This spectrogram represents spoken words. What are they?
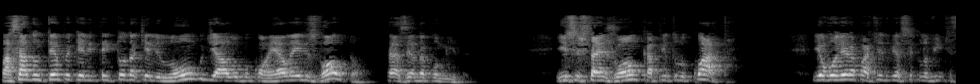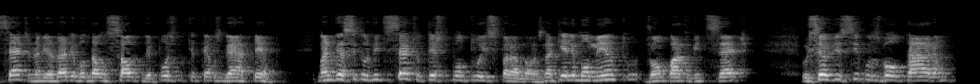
Passado um tempo em que ele tem todo aquele longo diálogo com ela, eles voltam trazendo a comida. Isso está em João capítulo 4. E eu vou ler a partir do versículo 27, na verdade eu vou dar um salto depois porque temos que ganhar tempo. Mas no versículo 27 o texto pontua isso para nós. Naquele momento, João 4, 27, os seus discípulos voltaram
